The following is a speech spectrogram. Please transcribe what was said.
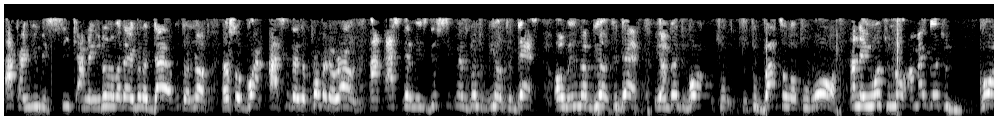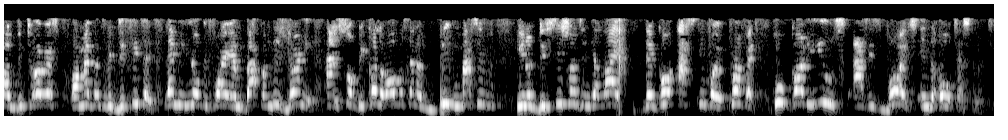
How can you be sick and then you don't know whether you're going to die of it or not?" And so go and ask if there's a prophet around and ask them, "Is this sickness going to be unto death or will it not be unto death? You are going to go to, to, to battle or to war, and then you want to know, am I going to go out victorious or am I going to be defeated? Let me know before I embark on this journey. And so, because of all those kind of big, massive, you know, decisions in their life, they go asking for a prophet who God used as his voice in the Old Testament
